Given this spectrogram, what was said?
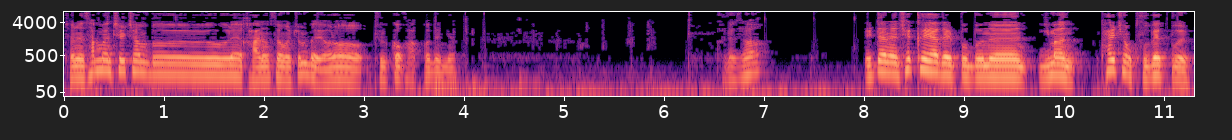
저는 37,000불의 가능성을 좀 더 열어둘 것 같거든요. 그래서 일단은 체크해야 될 부분은 28,900불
